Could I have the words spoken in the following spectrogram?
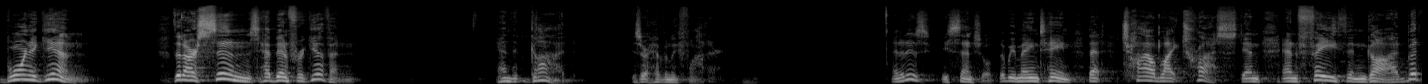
born again, that our sins have been forgiven, and that God is our Heavenly Father. And it is essential that we maintain that childlike trust and, and faith in God. But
